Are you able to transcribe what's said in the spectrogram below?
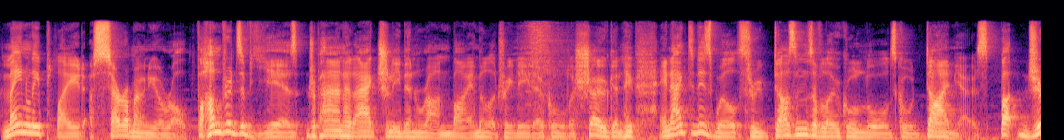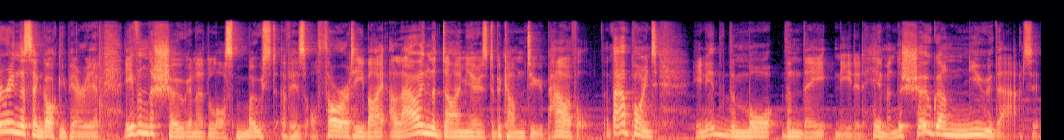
mainly played a ceremonial role. For hundreds of years, Japan had actually been run by a military leader called a shogun who enacted his will through dozens of local lords called daimyos. But during the Sengoku period, even the shogun had lost most of his authority by allowing the daimyos to become too powerful. At that point, he needed them more than they needed him, and the shogun knew that. If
